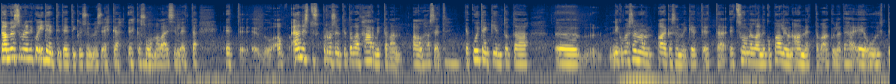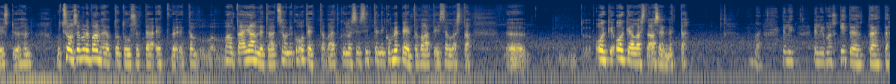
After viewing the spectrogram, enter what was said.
Tämä on myös sellainen niin identiteettikysymys ehkä, ehkä suomalaisille, että, että äänestysprosentit ovat harmittavan alhaiset mm. ja kuitenkin tota, niin kuin mä sanoin aikaisemminkin, että, että, että Suomella on niin paljon annettavaa kyllä tähän EU-yhteistyöhön, mutta se on semmoinen vanha totuus, että, että, että valtaa ei anneta, että se on niin otettava. Että kyllä se sitten niin mepeiltä vaatii sellaista ö, oike, oikeanlaista asennetta. Hyvä. Eli, eli voisi kiteyttää, että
